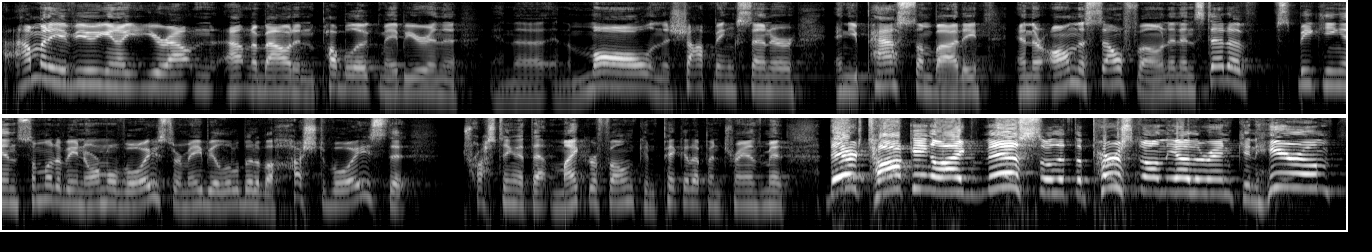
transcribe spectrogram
How many of you, you know, you're out and out and about in public, maybe you're in the in the in the mall, in the shopping center, and you pass somebody and they're on the cell phone, and instead of speaking in somewhat of a normal voice or maybe a little bit of a hushed voice that trusting that that microphone can pick it up and transmit, they're talking like this so that the person on the other end can hear them.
